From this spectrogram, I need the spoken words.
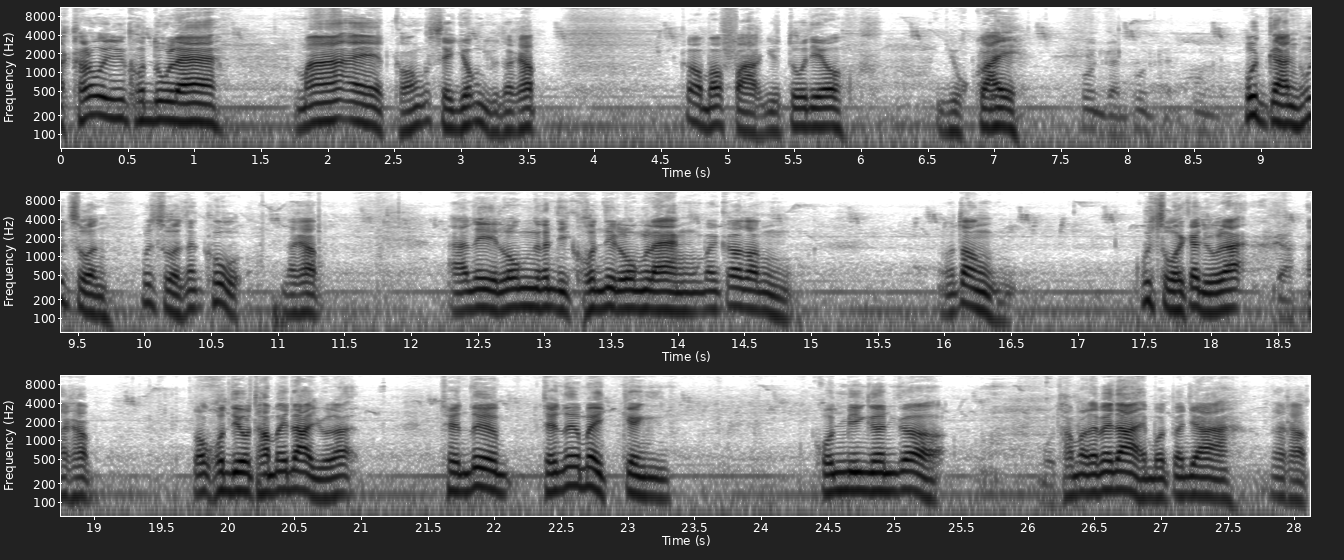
อัครวินเป็นคนดูแลม้าไอ้ของเสียยงอยู่นะครับ ก็มาฝากอยู่ตัวเดียว อยู่ไกลพูดกันพูดกันพูดกันหุ้นกันหุ้นส่วนหุ้นส่วนทั้งคู่นะครับ อันนี้ลงเงินอีกคนนี่ลงแรง มันก็ต้องมันต้องหุ้นส่วนกันอยู่แล้วนะครับ เราคนเดียวทำไม่ได้อยู่แล้ว เทรนเนอร์เทรนเนอร์ไม่เก่ง คนมีเงินก็ทำอะไรไม่ได้ หมดปัญญานะครับ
